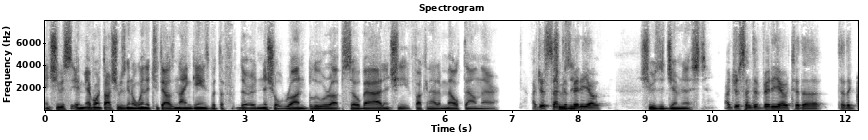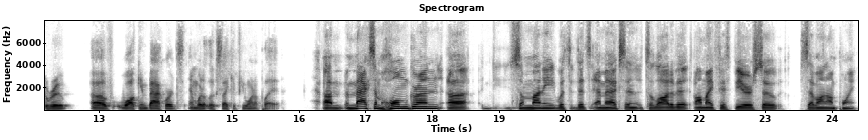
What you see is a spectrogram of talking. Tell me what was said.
and she was. And everyone thought she was going to win the 2009 games, but the the initial run blew her up so bad, and she fucking had a meltdown there. I just sent a was a- video. She was a gymnast. I just sent a video to the to the group of walking backwards and what it looks like if you want to play it. Um, Maxim Holmgren, uh, some money with that's MX, and it's a lot of it on my fifth beer. So Sevan on point.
